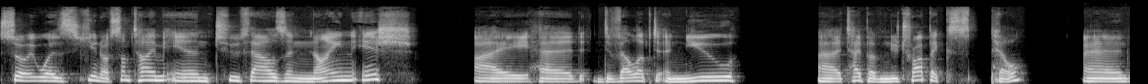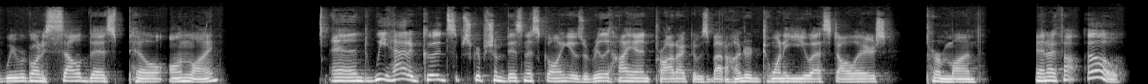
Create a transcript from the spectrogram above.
So it was, you know, sometime in 2009 ish I had developed a new uh, type of nootropics pill, and we were going to sell this pill online. And we had a good subscription business going. It was a really high end product. It was about 120 US dollars per month. And I thought, oh,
